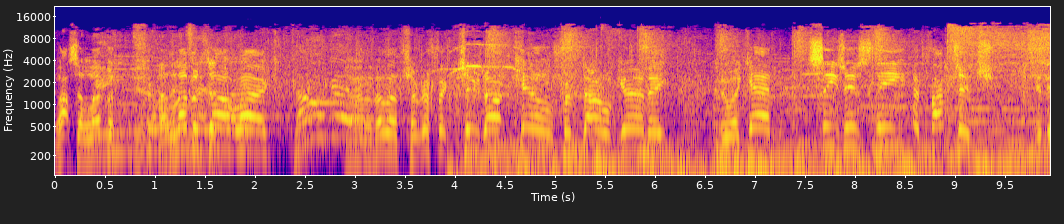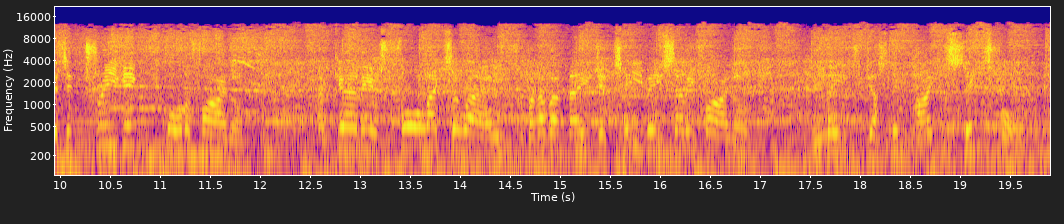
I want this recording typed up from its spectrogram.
That's 11. Yeah. 11 dart leg. And another terrific two dart kill from Daryl Gurney, who again seizes the advantage in this intriguing quarter-final. And Gurney is four legs away from another major TV semi-final. He leads Justin Pipe 6-4.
